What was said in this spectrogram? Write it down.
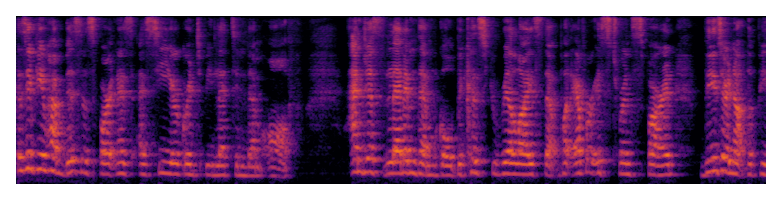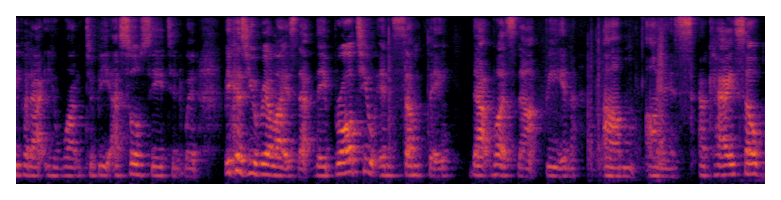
Because if you have business partners, I see you're going to be letting them off and just letting them go because you realize that whatever is transpiring, these are not the people that you want to be associated with because you realize that they brought you in something that was not being um honest okay? So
